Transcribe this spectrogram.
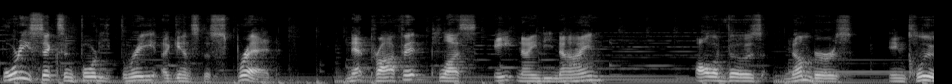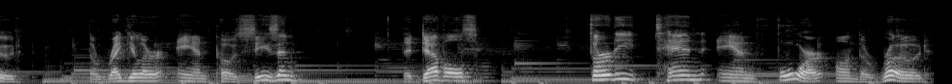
46 and 43 against the spread. Net profit plus 899. All of those numbers include the regular and postseason. The Devils 30, 10, and 4 on the road,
